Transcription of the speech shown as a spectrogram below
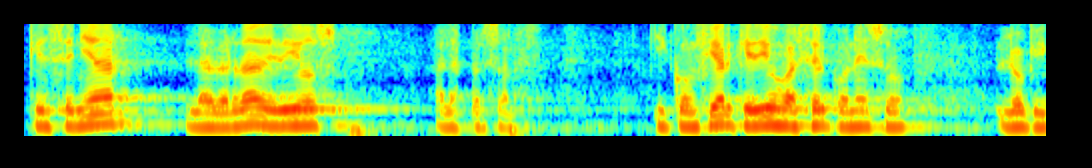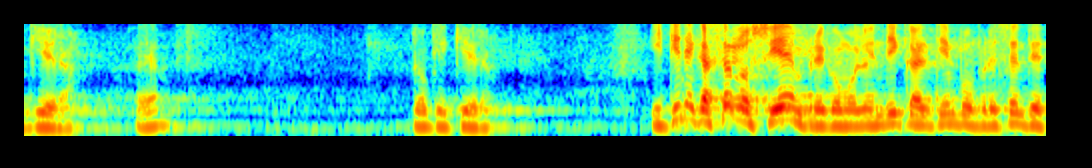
que enseñar la verdad de Dios a las personas y confiar que Dios va a hacer con eso lo que quiera, ¿eh? lo que quiera. Y tiene que hacerlo siempre, como lo indica el tiempo presente.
